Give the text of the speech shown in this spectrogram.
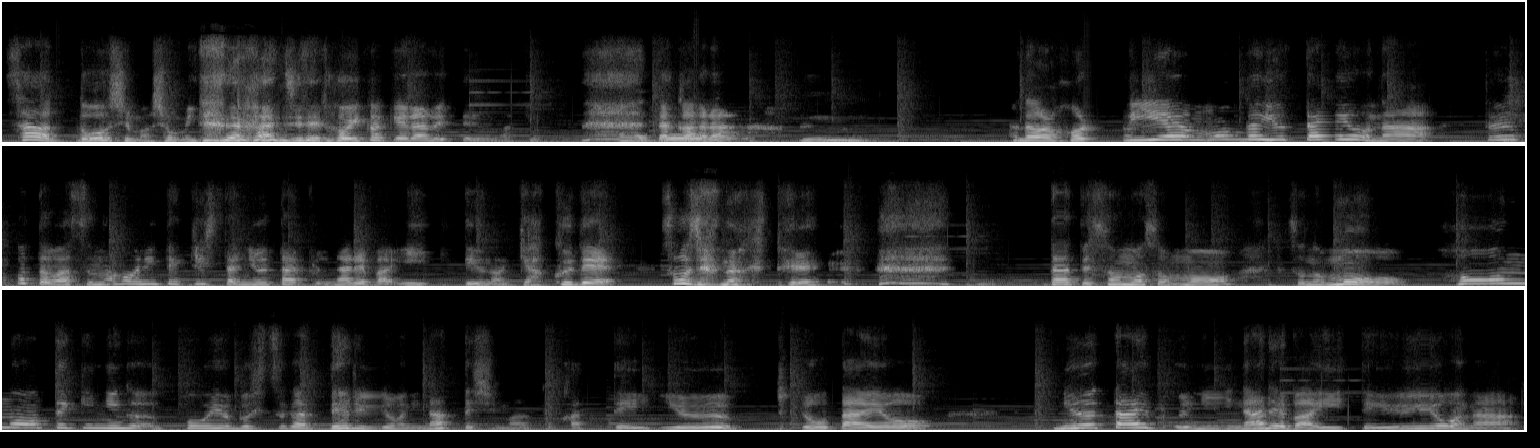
さあどうしましょうみたいな感じで問いかけられてるわけ。だから、うん、だから堀江門が言ったようなということはスマホに適したニュータイプになればいいっていうのは逆でそうじゃなくて だってそもそもそのもう本能的にこういう物質が出るようになってしまうとかっていう状態をニュータイプになればいいっていうような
